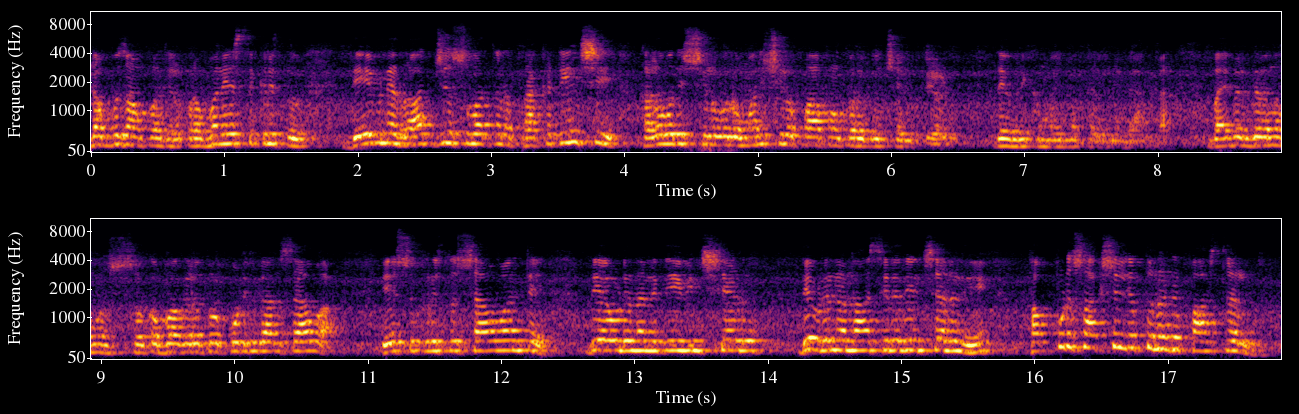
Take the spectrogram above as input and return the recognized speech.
డబ్బు సంపాదించలే. ప్రభునేస్తు క్రీస్తు దేవుని రాజ్య సువార్తను ప్రకటించి కలవరి శిలువలో మనుషుల పాపం కొరకు చనిపోయాడు. దేవునికి మహిమ కలిగిన గాక. బైబిల్ గ్రంథము సుఖభోగులతో కూడింది కాదు సేవ. యేసుక్రీస్తు సేవ అంటే దేవుడు నన్ను దీవించాడు. దేవుడు నన్ను ఆశీర్వదించాడని తప్పుడు సాక్షులు చెప్తున్నట్టు పాస్టర్లు.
